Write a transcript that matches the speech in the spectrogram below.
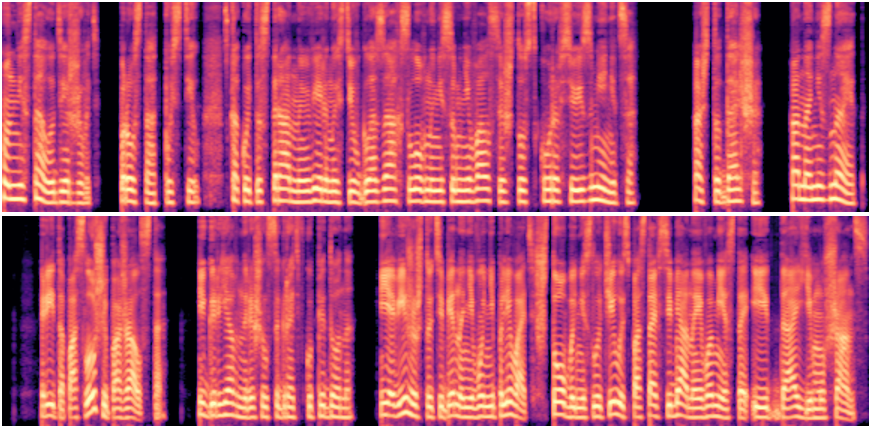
он не стал удерживать. Просто отпустил, с какой-то странной уверенностью в глазах, словно не сомневался, что скоро все изменится. А что дальше, она не знает. «Рита, послушай, пожалуйста». Игорь явно решил сыграть в Купидона. «Я вижу, что тебе на него не плевать. Что бы ни случилось, поставь себя на его место и дай ему шанс».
